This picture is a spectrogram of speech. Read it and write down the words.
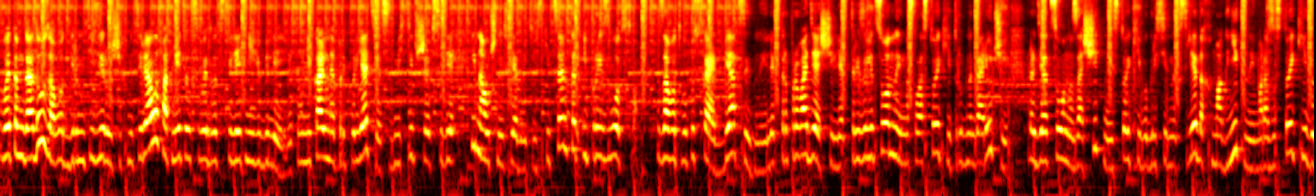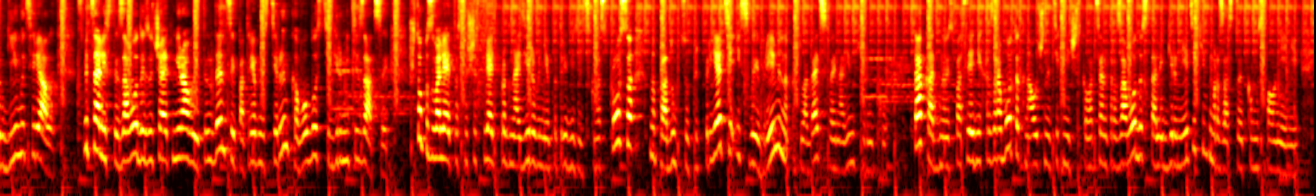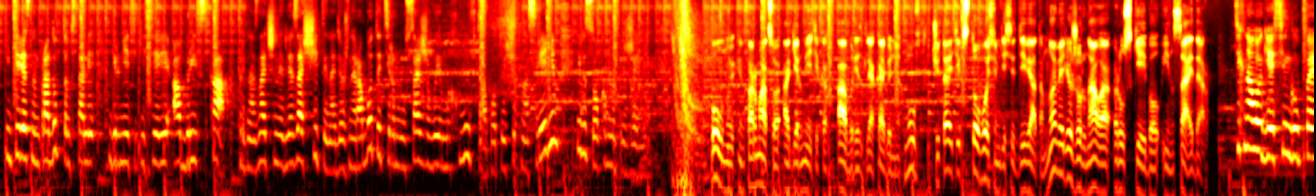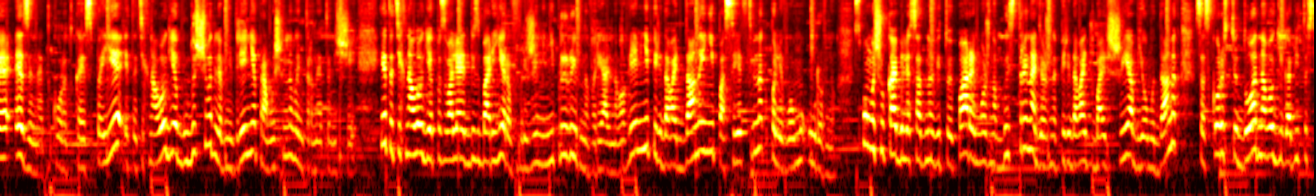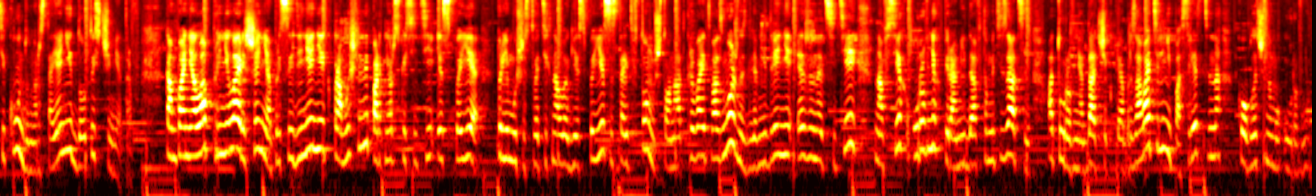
В этом году завод герметизирующих материалов отметил свой 20-летний юбилей. Это уникальное предприятие, совместившее в себе и научно-исследовательский центр, и производство. Завод выпускает биоцидные, электропроводящие, электроизоляционные, маслостойкие, трудногорючие, радиационно-защитные, стойкие в агрессивных средах, магнитные, морозостойкие и другие материалы. Специалисты завода изучают мировые тенденции и потребности рынка в области герметизации, что позволяет осуществлять прогнозирование потребительского спроса на продукцию предприятия и своевременно предлагать свои новинки рынку. Так, одной из последних разработок научно-технического центра завода стали герметики в морозостойком исполнении. Интересным продуктом стали герметики серии Абриска, предназначенные для защиты и надежной работы термоусаживаемых муфт, работающих на среднем и высоком напряжении. Полную информацию о герметиках Абрис для кабельных муфт читайте в 189 номере журнала Ruscable Insider. Технология Single P Ethernet, коротко SPE, это технология будущего для внедрения промышленного интернета вещей. Эта технология позволяет без барьеров в режиме непрерывного реального времени передавать данные непосредственно к полевому уровню. С помощью кабеля с одной витой парой можно быстро и надежно передавать большие объемы данных со скоростью до 1 гигабита в секунду на расстоянии до 1000 метров. Компания Lab приняла решение о присоединении к промышленной партнерской сети SPE. Преимущество технологии SPE состоит в том, что она открывает возможность для внедрения Ethernet-сетей на всех уровнях пирамиды автоматизации, от уровня датчик-преобразователь непосредственно к облачному уровню.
